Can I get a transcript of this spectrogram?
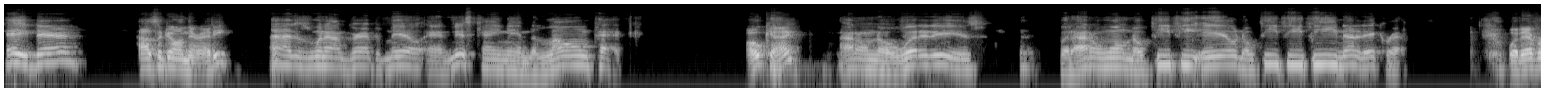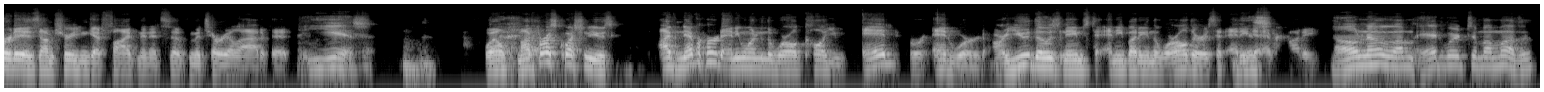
Hey, Darren. How's it going there, Eddie? I just went out and grabbed the mail, and this came in the long pack. Okay. I don't know what it is, but I don't want no PPL, no PPP, none of that crap. Whatever it is, I'm sure you can get five minutes of material out of it. Yes. Well, my first question to you is I've never heard anyone in the world call you Ed or Edward. Are you those names to anybody in the world, or is it Eddie yes. to Oh, no, I'm Edward to my mother.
